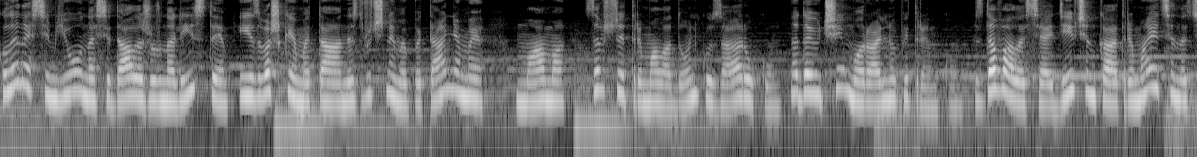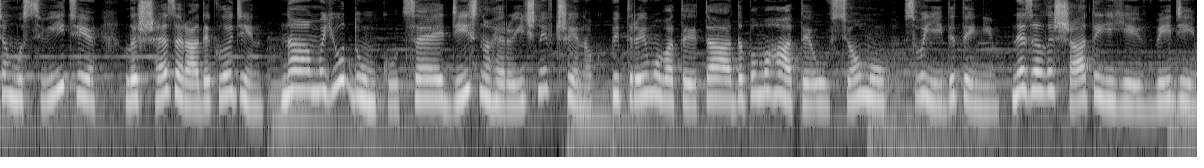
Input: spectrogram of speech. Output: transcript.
Коли на сім'ю насідали журналісти із важкими та незручними питаннями. Мама завжди тримала доньку за руку, надаючи моральну підтримку. Здавалося, дівчинка тримається на цьому світі лише заради Клодін. На мою думку, це дійсно героїчний вчинок підтримувати та допомагати у всьому своїй дитині, не залишати її в біді.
